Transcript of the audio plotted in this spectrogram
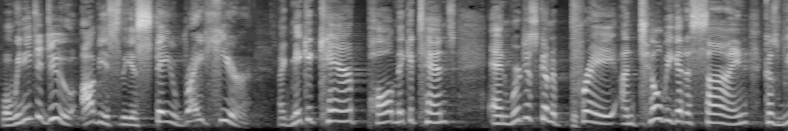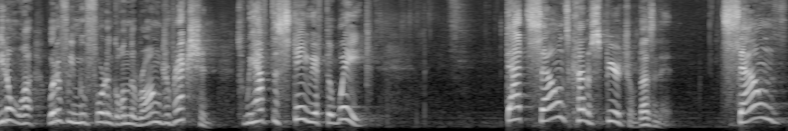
What we need to do, obviously, is stay right here. Like, make a camp, Paul, make a tent, and we're just gonna pray until we get a sign, because we don't want, what if we move forward and go in the wrong direction? So we have to stay, we have to wait. That sounds kind of spiritual, doesn't it? sounds,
